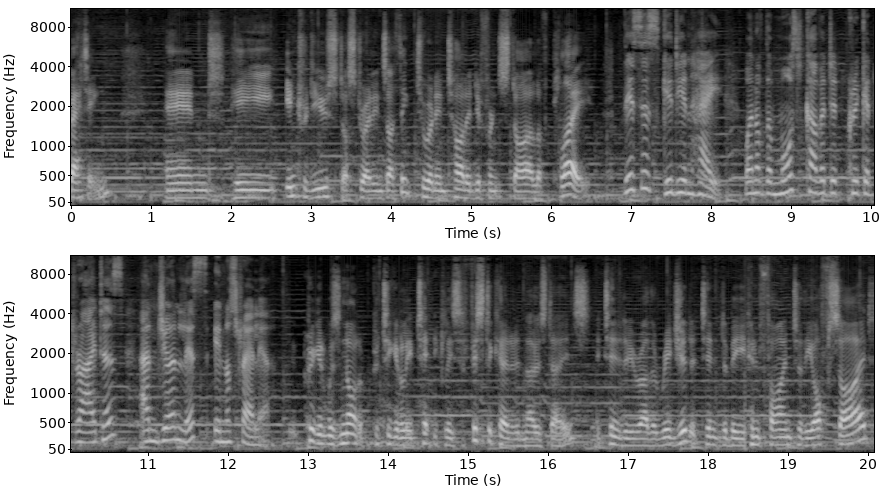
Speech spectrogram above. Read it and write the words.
batting and he introduced Australians, I think, to an entirely different style of play. This is Gideon Haigh, one of the most coveted cricket writers and journalists in Australia. Cricket was not particularly technically sophisticated in those days. It tended to be rather rigid, it tended to be confined to the offside.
